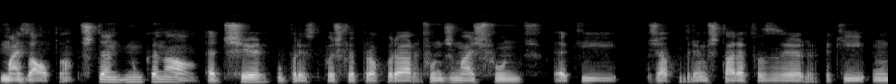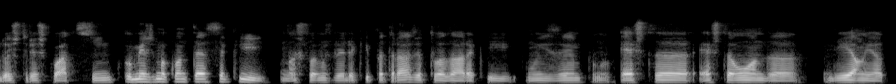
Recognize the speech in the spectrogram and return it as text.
mais alta. Estando num canal a descer, o preço depois foi procurar fundos mais fundos, aqui já poderemos estar a fazer aqui 1, 2, 3, 4, 5. O mesmo acontece aqui. Nós vamos ver aqui para trás, eu estou a dar aqui um exemplo. Esta, esta onda de Elliott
